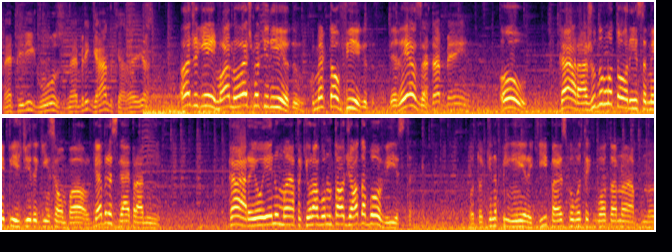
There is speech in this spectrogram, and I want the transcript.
né? É perigoso, né? Obrigado, cara. Aí, ó. ô, Diguinho, boa noite, meu querido. Como é que tá o fígado? Beleza? Vai dar bem. Ô, cara, ajuda um motorista meio perdido aqui em São Paulo. Quebra esse gai pra mim. Cara, eu ia no mapa aqui, eu lá vou no tal de Alta Boa Vista. Eu tô aqui na Pinheira aqui, parece que eu vou ter que voltar na, no,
